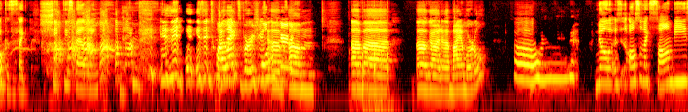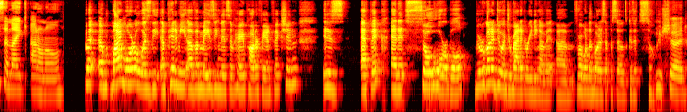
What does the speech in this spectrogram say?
Oh. because it's like shitty spelling. is it is it Twilight's version of um of uh oh god uh, My Immortal? Oh, no. No, it's also like zombies and like I don't know. But uh, My Immortal was the epitome of amazingness of Harry Potter fan fiction. It is epic and it's so horrible. We were going to do a dramatic reading of it um, for one of the bonus episodes because it's so. you should.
